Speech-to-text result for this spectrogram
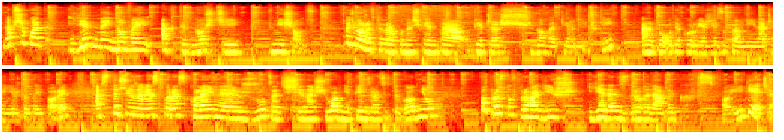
na przykład jednej nowej aktywności w miesiącu. Być może w tym roku na święta upieczesz nowe pierniczki, albo udekorujesz je zupełnie inaczej niż do tej pory, a w styczniu zamiast po raz kolejny rzucać się na siłownię 5 razy w tygodniu, po prostu wprowadzisz jeden zdrowy nawyk w swojej diecie.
